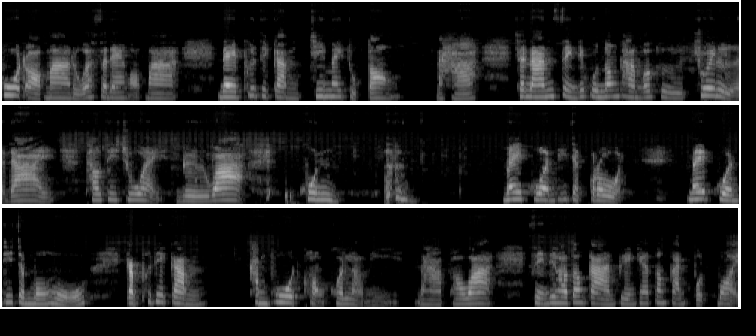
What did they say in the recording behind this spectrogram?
พูดออกมาหรือว่าแสดงออกมาในพฤติกรรมที่ไม่ถูกต้อง นะคะ ฉะนั้นสิ่งที่คุณต้องทำก็คือช่วยเหลือได้ เท่าที่ช่วย หรือว่าคุณไม่ควรที่จะโกรธ ไม่ควรที่จะโมโหกับพฤติกรรมคำพูดของคนเหล่านี้นะคะเพราะว่าสิ่งที่เขาต้องการเพียงแค่ต้องการปลดปล่อย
